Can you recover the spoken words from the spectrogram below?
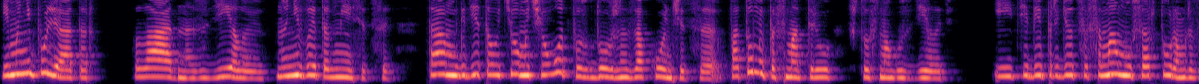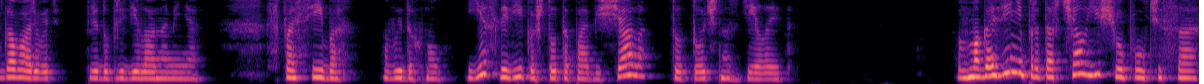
«И манипулятор. Ладно, сделаю, но не в этом месяце. Там где-то у Тёмыча отпуск должен закончиться, потом и посмотрю, что смогу сделать. И тебе придется самому с Артуром разговаривать», — предупредила она меня. «Спасибо», — выдохнул. «Если Вика что-то пообещала, то точно сделает». В магазине проторчал еще полчаса,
